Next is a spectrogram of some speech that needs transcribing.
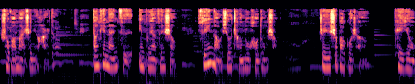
说宝马是女孩的。当天，男子因不愿分手，所以恼羞成怒后动手。至于施暴过程，可以用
